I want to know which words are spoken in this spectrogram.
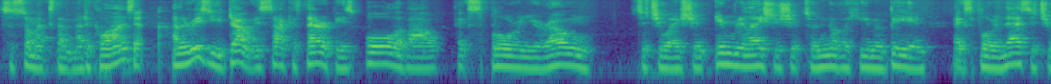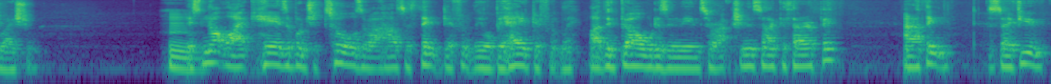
to some extent medicalized. Yeah. And the reason you don't is psychotherapy is all about exploring your own situation in relationship to another human being, exploring their situation. Hmm. It's not like here's a bunch of tools about how to think differently or behave differently. Like the gold is in the interaction in psychotherapy. And I think so. If you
